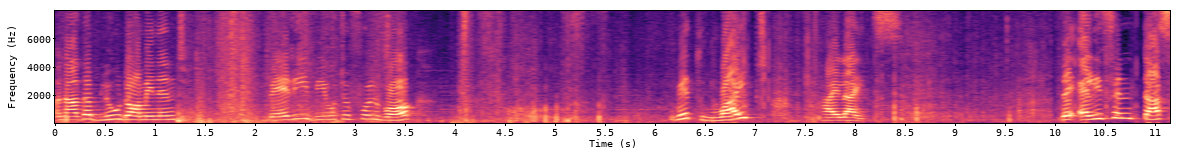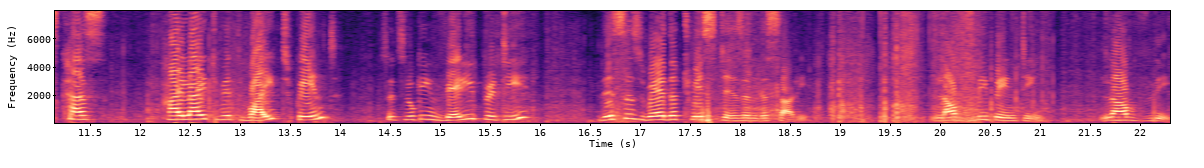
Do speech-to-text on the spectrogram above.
Another blue dominant very beautiful work with white highlights. The elephant tusk has highlight with white paint so it's looking very pretty. This is where the twist is in this sari. Lovely painting lovely.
